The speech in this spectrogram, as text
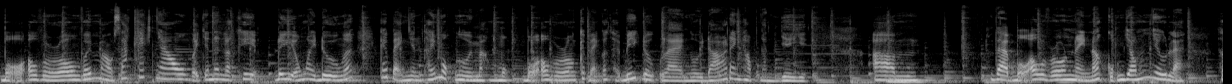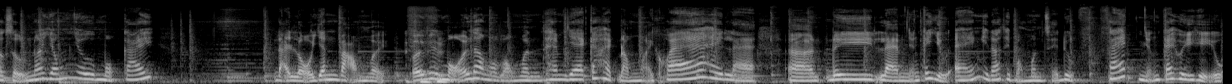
bộ overall với màu sắc khác nhau. Vậy cho nên là khi đi ở ngoài đường á các bạn nhìn thấy một người mặc một bộ overall các bạn có thể biết được là người đó đang học ngành gì. Um, và bộ overall này nó cũng giống như là thật sự nó giống như một cái đại lộ danh vọng vậy? Bởi vì mỗi lần mà bọn mình tham gia các hoạt động ngoại khóa hay là uh, đi làm những cái dự án gì đó thì bọn mình sẽ được phát những cái huy hiệu.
